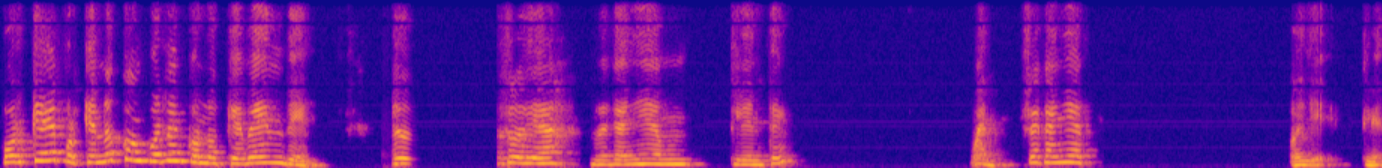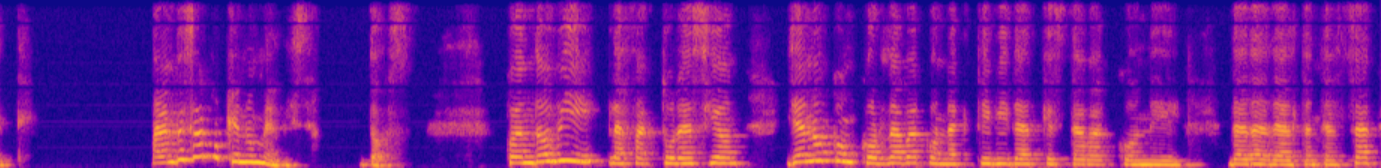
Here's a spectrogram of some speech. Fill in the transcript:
¿Por qué? Porque no concuerdan con lo que venden. El otro día regañé a un cliente. Bueno, regañar. Oye, cliente, para empezar, ¿por qué no me avisa? Dos, cuando vi la facturación, ya no concordaba con la actividad que estaba con él, dada de alta ante el SAT.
